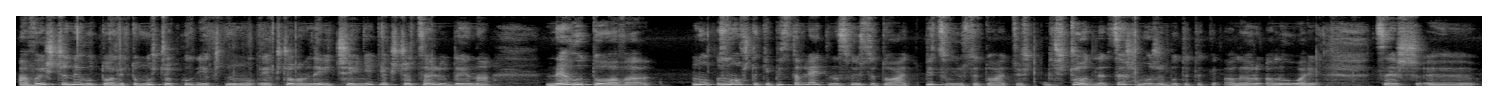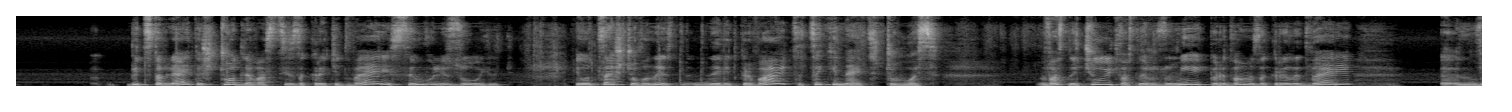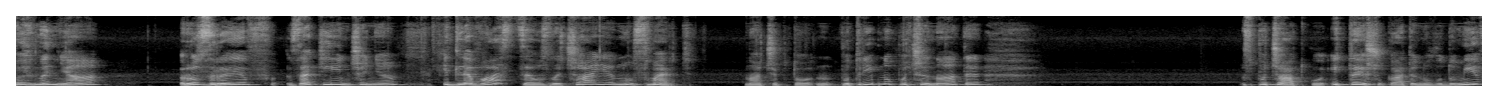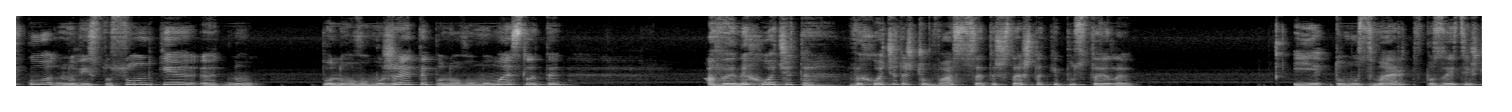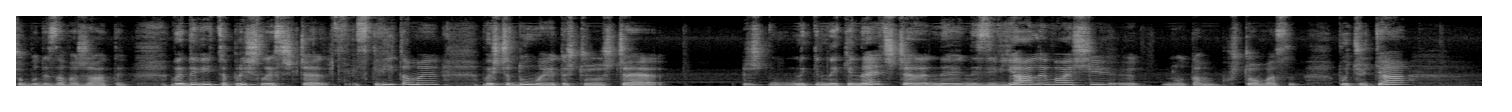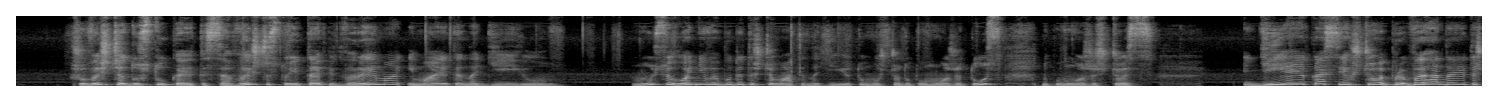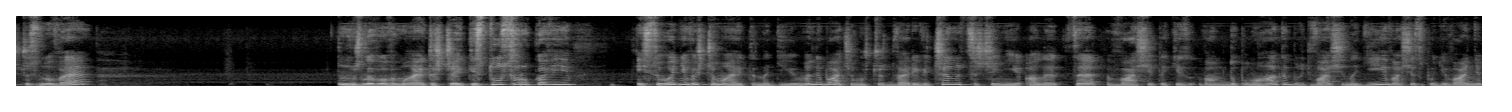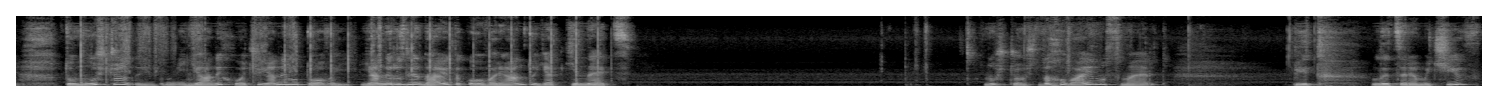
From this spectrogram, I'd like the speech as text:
А ви ще не готові, тому що ну, якщо вам не відчинять, якщо ця людина не готова, ну знову ж таки підставляйте на свою ситуацію, під свою ситуацію. Що для це ж може бути таке але- алегорія. Це ж е, підставляйте, що для вас ці закриті двері символізують. І оце, що вони не відкриваються, це кінець чогось. Вас не чують, вас не розуміють, перед вами закрили двері, вигнання, розрив, закінчення. І для вас це означає ну, смерть, начебто. Потрібно починати спочатку іти шукати нову домівку, нові стосунки, е, ну, по-новому жити, по-новому мислити. А ви не хочете. Ви хочете, щоб вас все, все ж таки пустили. І тому смерть в позиції, що буде заважати. Ви дивіться, прийшли ще з квітами, ви ще думаєте, що ще не кінець, ще не, не зів'яли ваші, е, ну там, що у вас, почуття, що ви ще достукаєтеся, ви ще стоїте під дверима і маєте надію. Ну, сьогодні ви будете ще мати надію, тому що допоможе туз, допоможе щось, дія якась, якщо ви вигадаєте щось нове. Можливо, ви маєте ще якийсь туз в рукаві. І сьогодні ви ще маєте надію. Ми не бачимо, що двері відчинуться чи ні, але це ваші такі вам допомагати будуть ваші надії, ваші сподівання. Тому що я не хочу, я не готовий. Я не розглядаю такого варіанту, як кінець. Ну що ж, заховаємо смерть під лицаря мечів.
